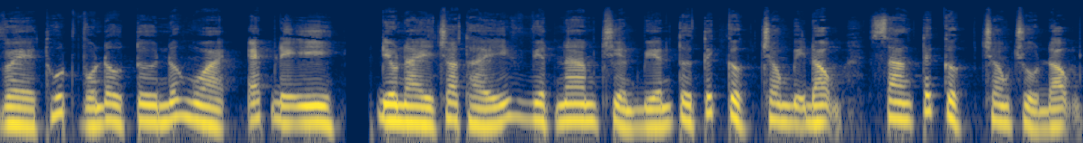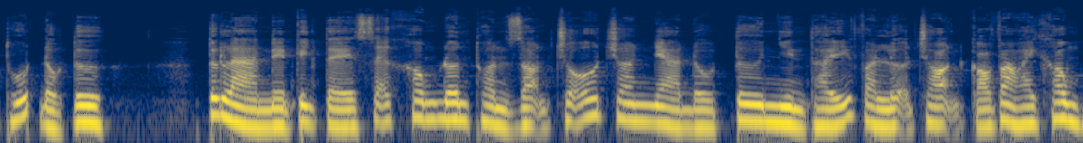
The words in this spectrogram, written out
về thu hút vốn đầu tư nước ngoài FDI. Điều này cho thấy Việt Nam chuyển biến từ tích cực trong bị động sang tích cực trong chủ động thu hút đầu tư tức là nền kinh tế sẽ không đơn thuần dọn chỗ cho nhà đầu tư nhìn thấy và lựa chọn có vào hay không,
